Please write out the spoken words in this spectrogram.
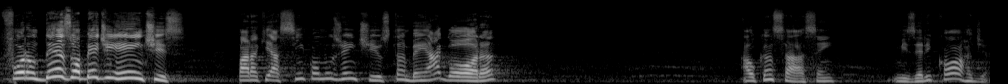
foram desobedientes, para que assim como os gentios também agora alcançassem misericórdia.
